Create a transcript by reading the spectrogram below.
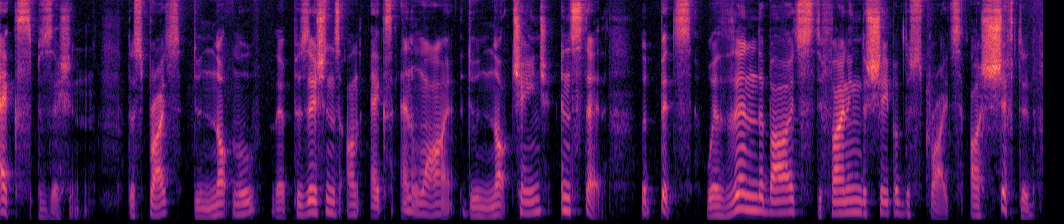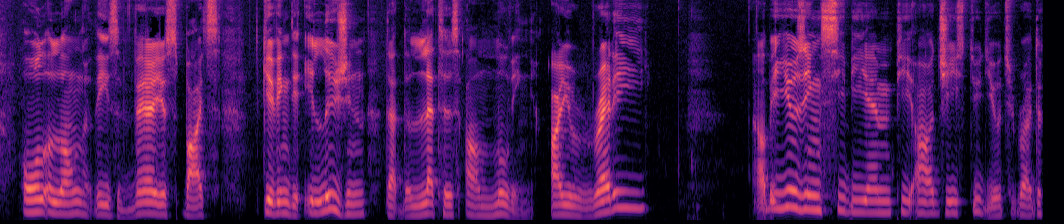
X position. The sprites do not move, their positions on X and Y do not change. Instead, the bits within the bytes defining the shape of the sprites are shifted all along these various bytes, giving the illusion that the letters are moving. Are you ready? I'll be using CBM PRG Studio to write the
